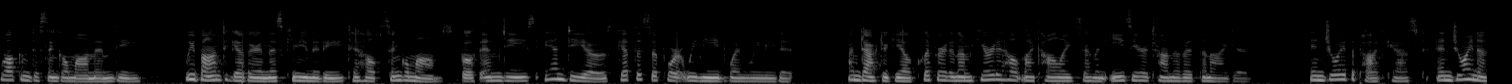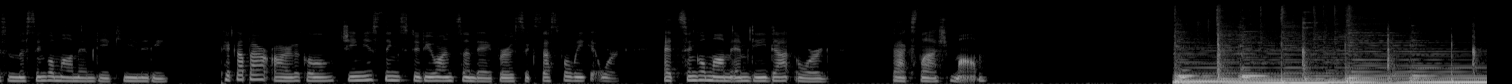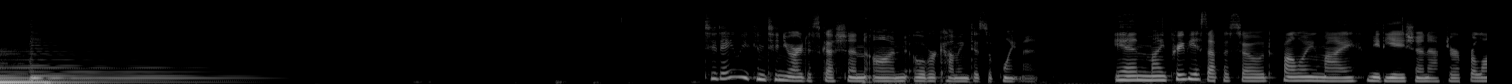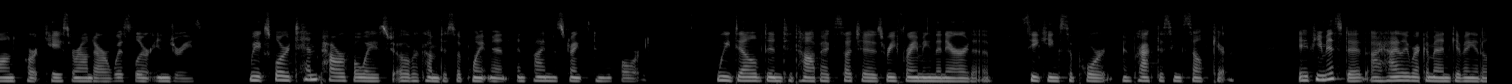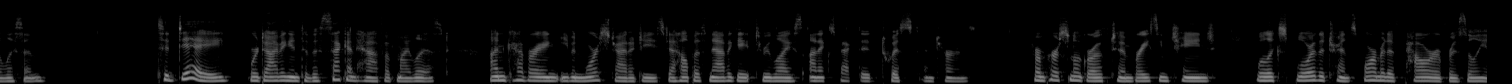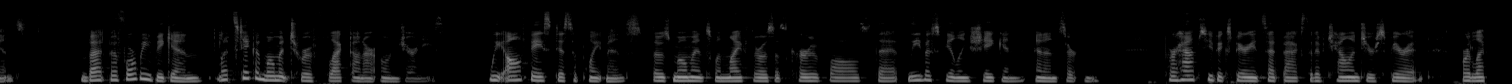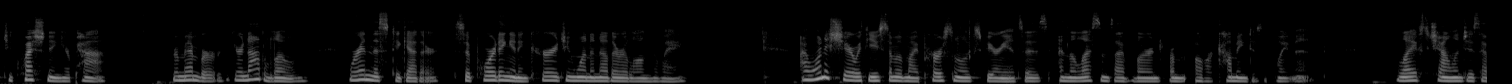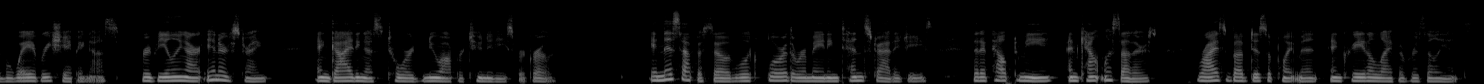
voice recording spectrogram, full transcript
Welcome to Single Mom MD. We bond together in this community to help single moms, both MDs and DOs, get the support we need when we need it. I'm Dr. Gail Clifford, and I'm here to help my colleagues have an easier time of it than I did. Enjoy the podcast and join us in the Single Mom MD community. Pick up our article, Genius Things to Do on Sunday for a Successful Week at Work, at singlemommd.org backslash mom. Today, we continue our discussion on overcoming disappointment. In my previous episode, following my mediation after a prolonged court case around our Whistler injuries, we explored 10 powerful ways to overcome disappointment and find the strength to move forward. We delved into topics such as reframing the narrative, seeking support, and practicing self care. If you missed it, I highly recommend giving it a listen. Today, we're diving into the second half of my list uncovering even more strategies to help us navigate through life's unexpected twists and turns. From personal growth to embracing change, we'll explore the transformative power of resilience. But before we begin, let's take a moment to reflect on our own journeys. We all face disappointments, those moments when life throws us curveballs that leave us feeling shaken and uncertain. Perhaps you've experienced setbacks that have challenged your spirit or left you questioning your path. Remember, you're not alone. We're in this together, supporting and encouraging one another along the way. I want to share with you some of my personal experiences and the lessons I've learned from overcoming disappointment. Life's challenges have a way of reshaping us, revealing our inner strength, and guiding us toward new opportunities for growth. In this episode, we'll explore the remaining 10 strategies that have helped me and countless others rise above disappointment and create a life of resilience.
